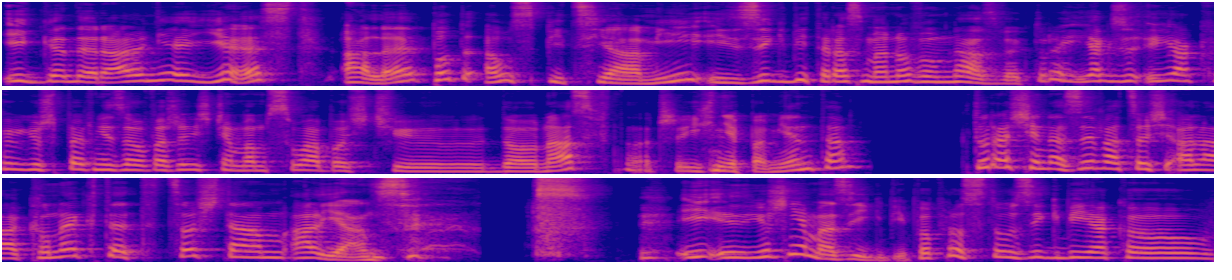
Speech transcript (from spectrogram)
I generalnie jest, ale pod auspicjami i Zigbee teraz ma nową nazwę, której jak, jak już pewnie zauważyliście mam słabość y, do nazw, znaczy ich nie pamiętam, która się nazywa coś ala Connected coś tam Alliance. I y, już nie ma Zigbee, po prostu Zigbee jako,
